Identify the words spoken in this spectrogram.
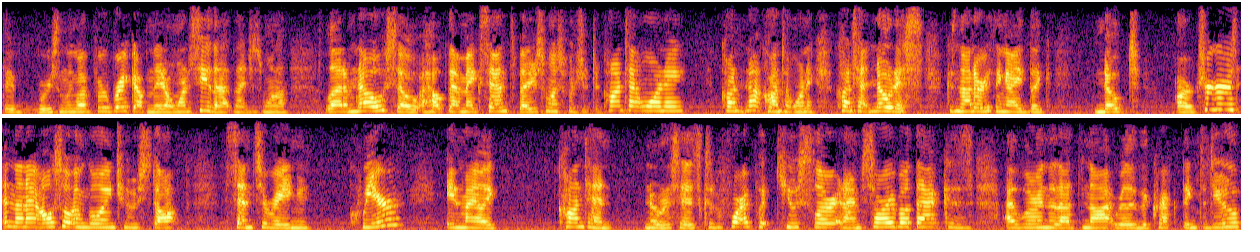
they recently went through a breakup and they don't want to see that, and I just want to let them know. So I hope that makes sense. But I just want to switch it to content warning con not content warning, content notice, because not everything I like note are triggers. And then I also am going to stop censoring queer in my like content notices. Because before I put Q slur and I'm sorry about that because I learned that that's not really the correct thing to do.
